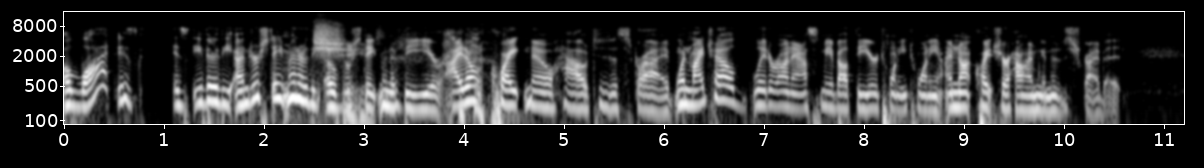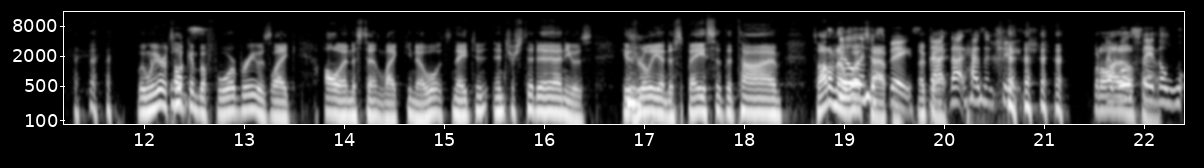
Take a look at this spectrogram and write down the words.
a lot is is either the understatement or the Jeez. overstatement of the year. I don't quite know how to describe. When my child later on asked me about the year 2020, I'm not quite sure how I'm going to describe it. when we were talking it's, before, Bree was like all innocent, like you know what's Nate interested in. He was he was really into space at the time. So I don't know what's. Space. Okay. That that hasn't changed. but I will say has. the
